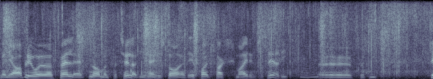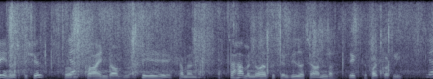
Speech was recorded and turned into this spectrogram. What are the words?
Men jeg oplever i hvert fald, at når man fortæller de her historier, det er folk faktisk meget interesseret i. Mm. Øh, fordi det er noget specielt for, Ja. for ejendommen, og det kan man, så har man noget at fortælle videre til andre. Det kan folk godt lide. Ja,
